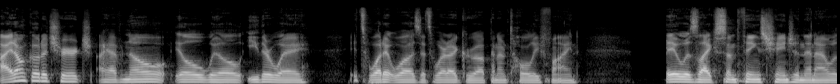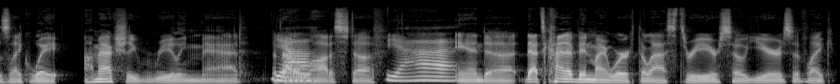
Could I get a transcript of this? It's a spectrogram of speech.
I don't go to church. I have no ill will either way. It's what it was. It's where I grew up, and I'm totally fine. It was like some things changed, and then I was like, wait, I'm actually really mad about Yeah. a lot of stuff Yeah. and uh, that's kind of been my work the last three or so years of like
